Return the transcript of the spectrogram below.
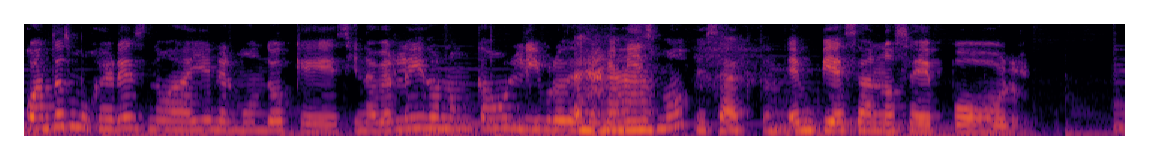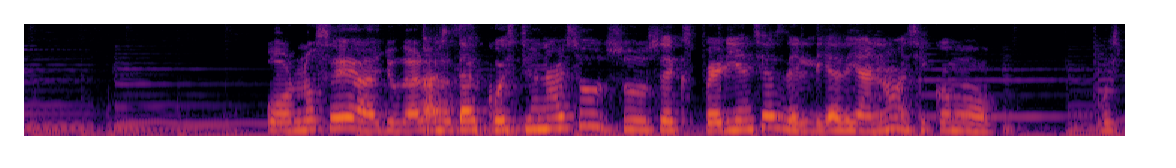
¿cuántas mujeres no hay en el mundo que sin haber leído nunca un libro de feminismo Exacto. empiezan, no sé, por por no sé, ayudar a hasta cuestionar su- sus experiencias del día a día, ¿no? Así como, pues,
